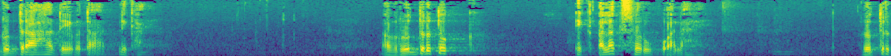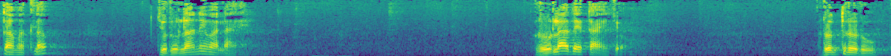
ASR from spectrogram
रुद्राह देवता लिखा है। अब रुद्र तो एक अलग स्वरूप वाला है। रुद्र का मतलब जो रुलाने वाला है, रुला देता है जो रुद्र रूप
